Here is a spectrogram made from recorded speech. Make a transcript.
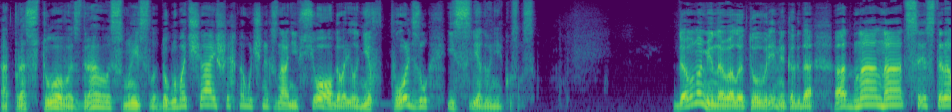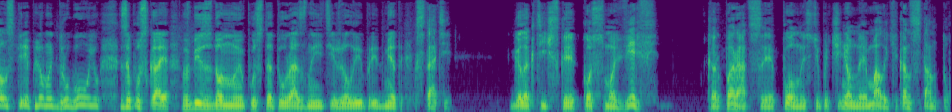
от простого, здравого смысла до глубочайших научных знаний все говорило не в пользу исследования космоса. Давно миновало то время, когда одна нация старалась переплюнуть другую, запуская в бездонную пустоту разные тяжелые предметы. Кстати, галактическая космоверфь, корпорация, полностью подчиненная Малаке Константу,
